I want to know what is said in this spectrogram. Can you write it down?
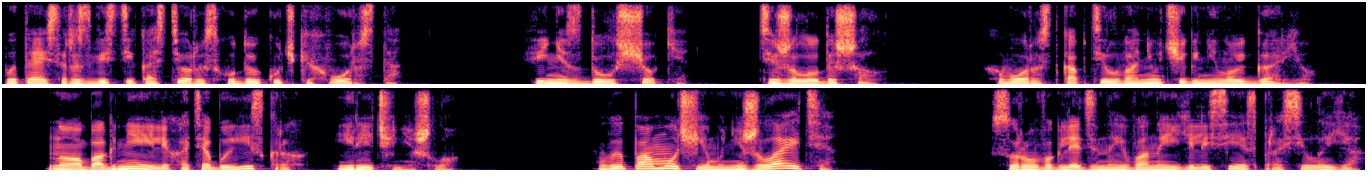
пытаясь развести костер из худой кучки хвороста. Финист дул щеки, тяжело дышал. Хворост коптил вонючей гнилой гарью. Но об огне или хотя бы искрах и речи не шло. «Вы помочь ему не желаете?» Сурово глядя на Ивана и Елисея, спросила я.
